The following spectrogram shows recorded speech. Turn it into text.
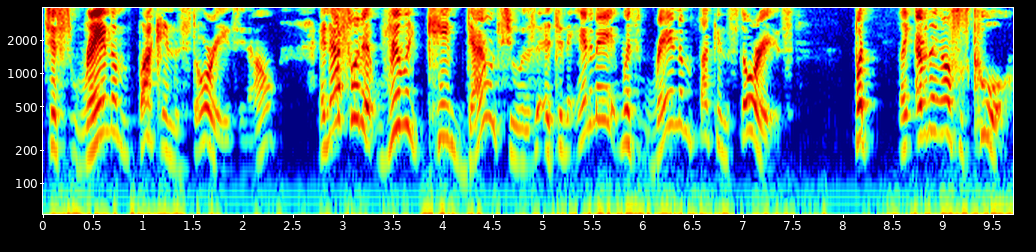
just random fucking stories, you know? And that's what it really came down to is it's an anime with random fucking stories. But like everything else was cool.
